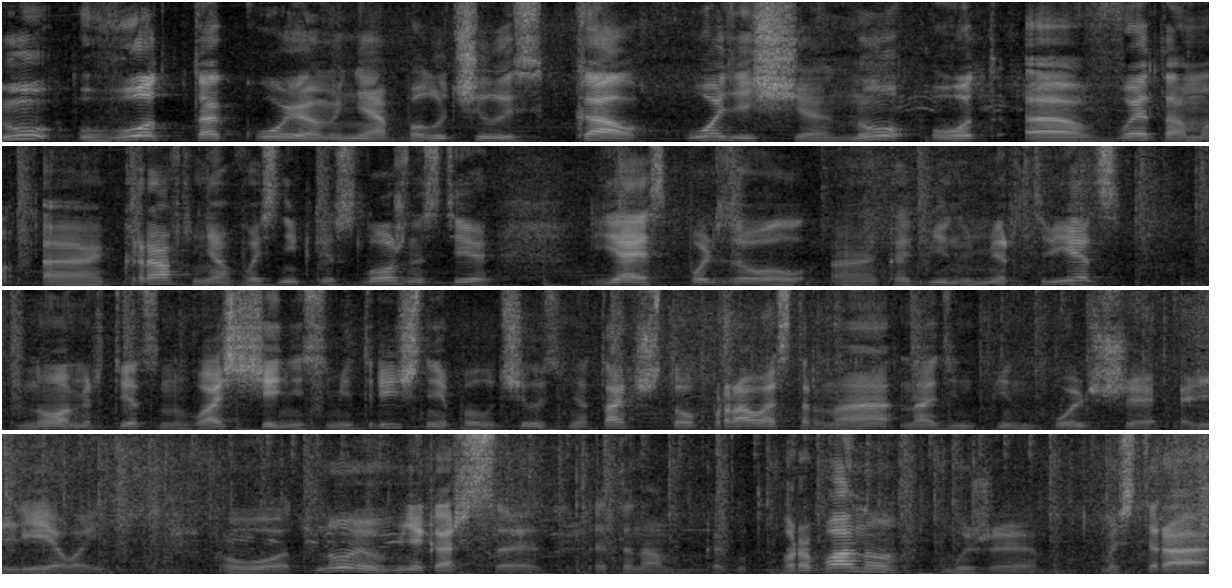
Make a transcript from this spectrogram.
Ну, вот такое у меня получилось колходище. Ну, вот э, в этом э, крафте у меня возникли сложности. Я использовал э, кабину мертвец, но мертвец он вообще не симметричный. Получилось у меня так, что правая сторона на один пин больше левой. Вот. Ну, мне кажется, это нам как по барабану. Мы же мастера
